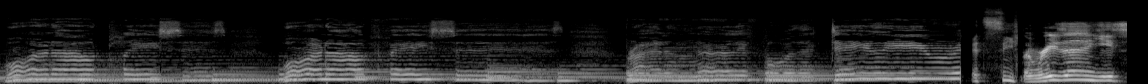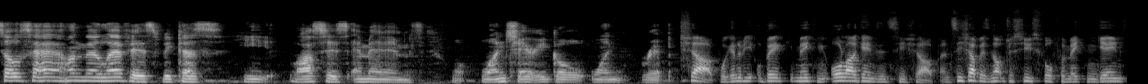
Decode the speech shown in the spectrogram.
Worn out places, worn out faces, bright and early for the daily. It's C. The reason he's so sad on the left is because he lost his M&Ms. One cherry go, one rip. Sharp. We're going to be making all our games in C Sharp. And C Sharp is not just useful for making games,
